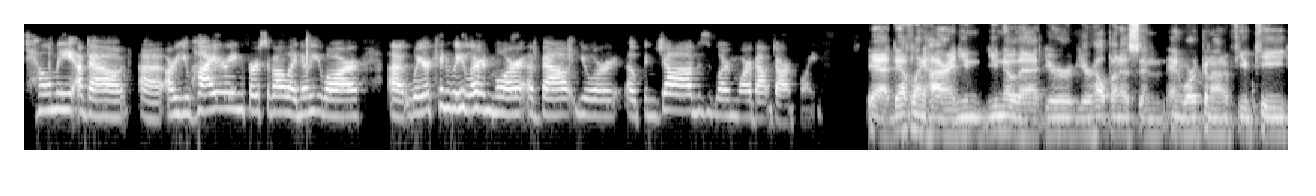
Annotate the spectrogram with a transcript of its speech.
Tell me about uh, are you hiring first of all? I know you are. Uh, where can we learn more about your open jobs learn more about DartPoints yeah, definitely hiring. You you know that. You're you're helping us and and working on a few key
